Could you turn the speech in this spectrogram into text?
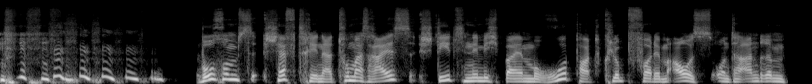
Bochums Cheftrainer Thomas Reis steht nämlich beim Ruhrpott Club vor dem Aus. Unter anderem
